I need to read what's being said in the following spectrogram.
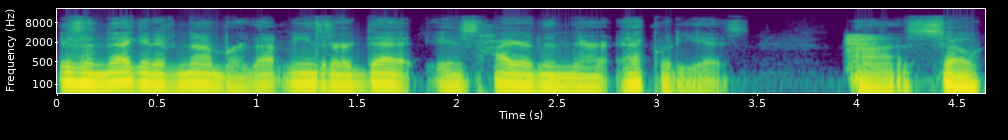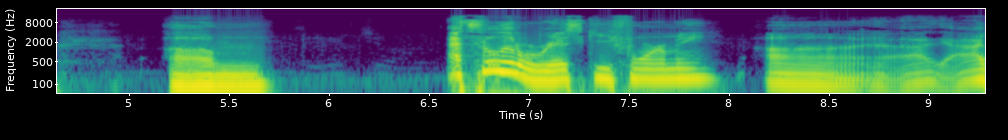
is a negative number. That means their debt is higher than their equity is. Uh, so um, that's a little risky for me. Uh, I, I,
